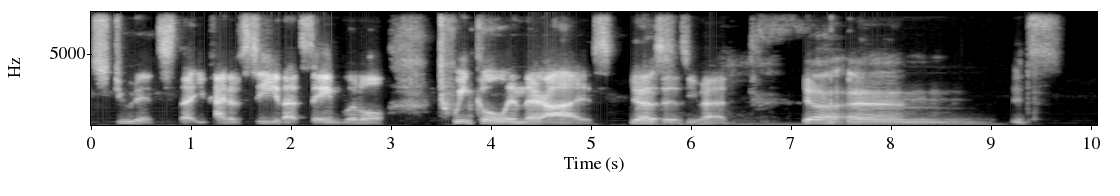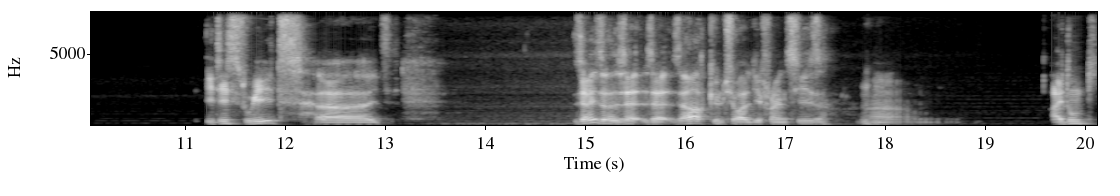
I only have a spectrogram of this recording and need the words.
students that you kind of see that same little twinkle in their eyes? Yes, as you had. Yeah, and it's it is sweet. It's, there is a, there, there, are cultural differences. Mm-hmm. Uh, I don't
